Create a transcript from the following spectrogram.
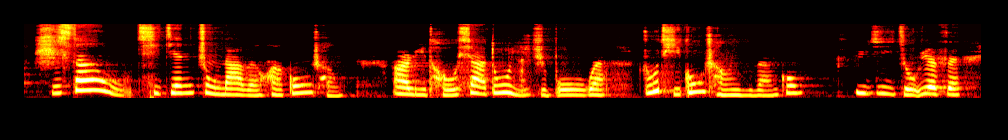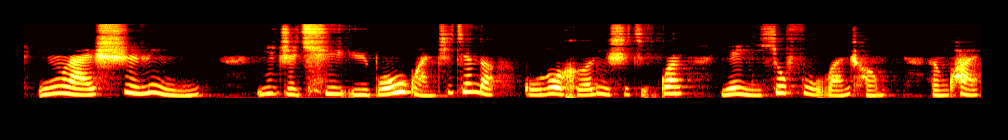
“十三五”期间重大文化工程，二里头夏都遗址博物馆主体工程已完工，预计九月份迎来试运营。遗址区与博物馆之间的。古洛河历史景观也已修复完成，很快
